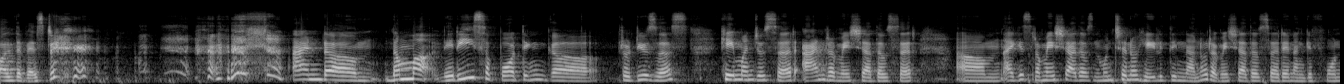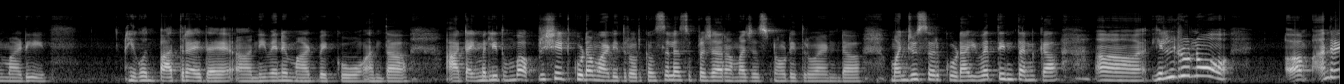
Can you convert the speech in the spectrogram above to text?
ಆಲ್ ದ ಬೆಸ್ಟ್ ಆ್ಯಂಡ್ ನಮ್ಮ very supporting producers K Manju sir and Ramesh Yadav sir I guess Ramesh Yadav ಮುಂಚೆನೂ ಹೇಳಿದ್ದೀನಿ ನಾನು. ರಮೇಶ್ ಯಾದವ್ ಸರೇ ನನಗೆ ಫೋನ್ ಮಾಡಿ ಹೀಗೊಂದು ಪಾತ್ರ ಇದೆ ನೀವೇನೇ ಮಾಡಬೇಕು? ಅಂತ. ಆ ಟೈಮಲ್ಲಿ ತುಂಬ ಅಪ್ರಿಷಿಯೇಟ್ ಕೂಡ ಮಾಡಿದರು ಅವ್ರು. ಕೌಸಲ ಸುಪ್ರಜಾ ರಾಮ ಜಸ್ಟ್ ನೋಡಿದರು. ಆ್ಯಂಡ್ ಮಂಜು ಸರ್ ಕೂಡ ಇವತ್ತಿನ ತನಕ ಎಲ್ಲರೂ ಅಂದರೆ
